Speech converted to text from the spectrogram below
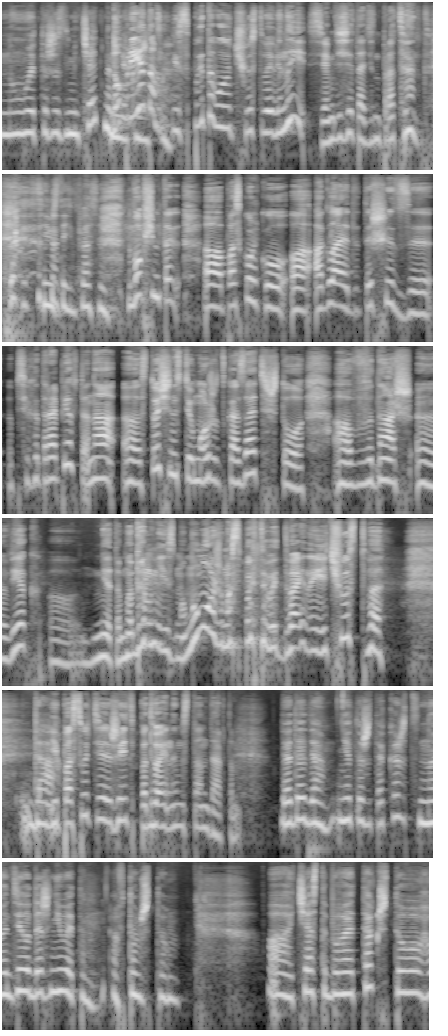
Ну, это же замечательно, Но при кажется. этом испытывают чувство вины 71%. 71%. Ну, в общем-то, а, поскольку а, Аглая Датышидзе психотерапевт, она а, с точностью может сказать, что в наш э, век э, метамодернизма мы можем испытывать двойные чувства да. и, по сути, жить по двойным стандартам. Да-да-да, мне тоже так кажется, но дело даже не в этом, а в том, что часто бывает так, что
